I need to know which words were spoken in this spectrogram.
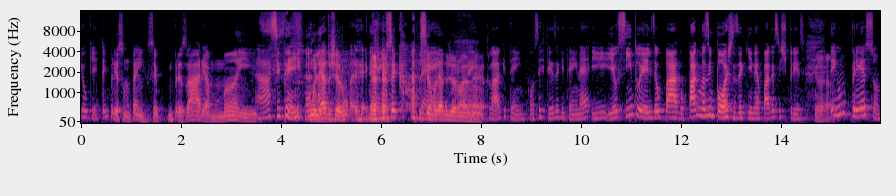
Eu o quê? Tem preço, não tem? Ser empresária, mãe, Ah, se tem. mulher do Jerônimo. É, Tem. Deve ser caro ser Tem, mulher do Jerônimo, né? claro que tem, com certeza que tem, né? E, e eu sinto eles, eu pago, pago meus impostos aqui, né? Eu pago esses preços. É. Tem um preço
